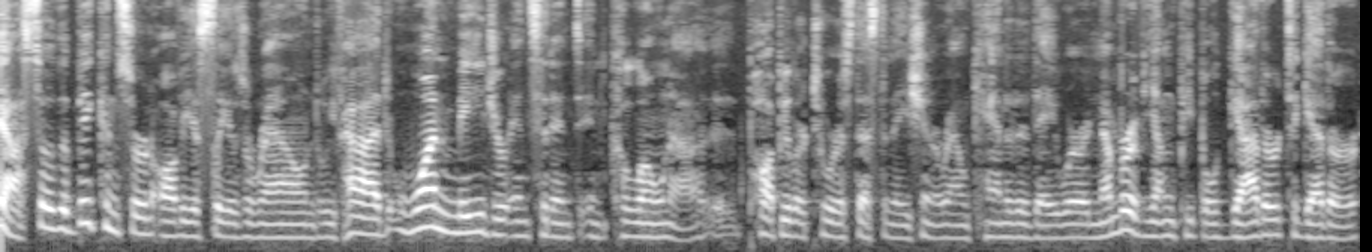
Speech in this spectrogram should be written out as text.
Yeah, so the big concern obviously is around we've had one major incident in Kelowna, popular tourist destination around Canada Day, where a number of young people gather together.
